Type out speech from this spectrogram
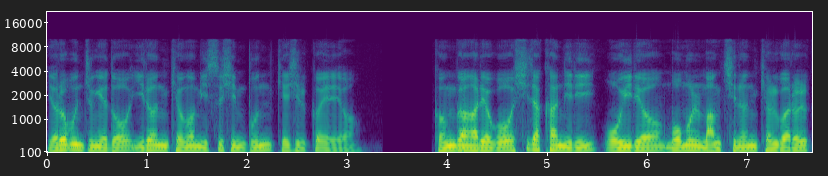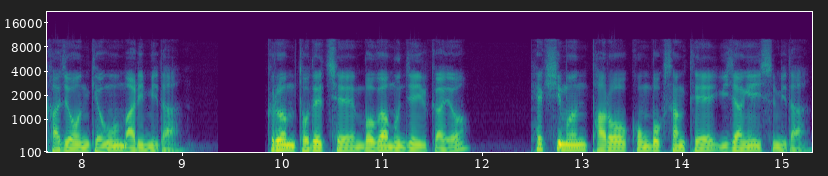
여러분 중에도 이런 경험 있으신 분 계실 거예요. 건강하려고 시작한 일이 오히려 몸을 망치는 결과를 가져온 경우 말입니다. 그럼 도대체 뭐가 문제일까요? 핵심은 바로 공복 상태의 위장에 있습니다.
